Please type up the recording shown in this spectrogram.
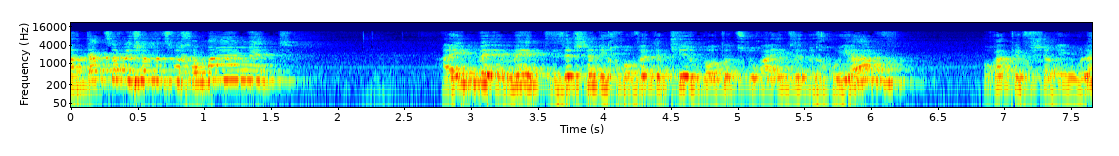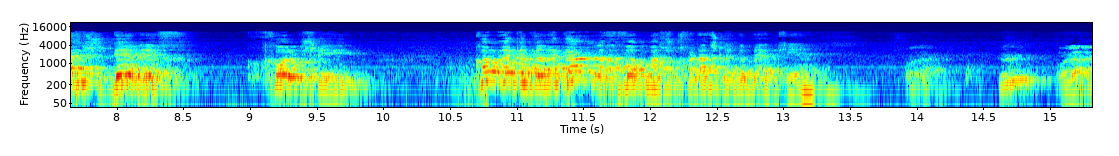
אתה צריך לשאול את עצמך, מה האמת? האם באמת זה שאני חווה את הקיר באותה צורה, האם זה מחויב או רק אפשרי? אולי יש דרך כלשהי, כל רגע ורגע לחוות משהו חדש לגבי הקיר. אולי. Hmm? אולי.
